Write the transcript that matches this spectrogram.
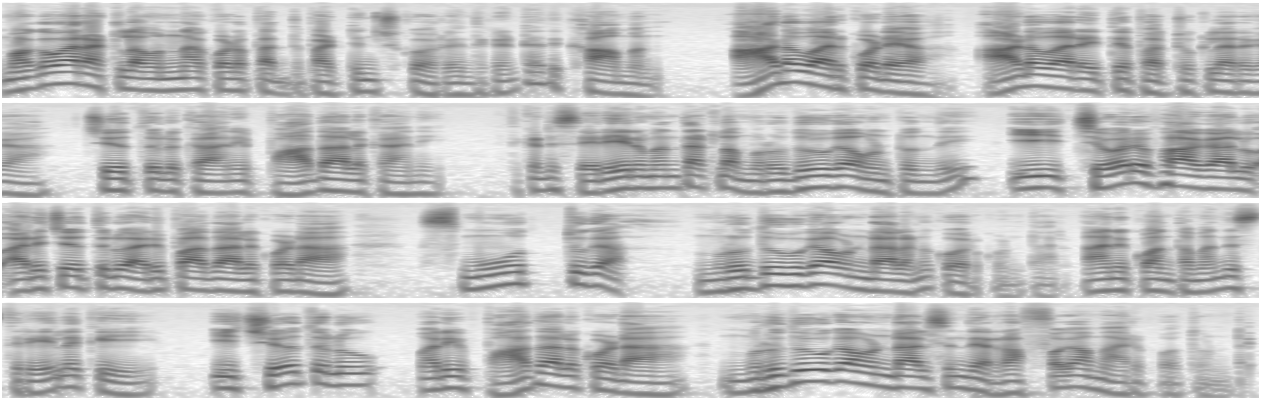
మగవారు అట్లా ఉన్నా కూడా పెద్ద పట్టించుకోరు. ఎందుకంటే అది కామన్ ఆడవారు కూడా ఆడవారైతే పర్టికులర్గా చేతులు కానీ పాదాలు కానీ ఎందుకంటే శరీరం అంతా అట్లా మృదువుగా ఉంటుంది. ఈ చివరి భాగాలు అరిచేతులు అరిపాదాలు కూడా స్మూత్గా మృదువుగా ఉండాలని కోరుకుంటారు. కానీ కొంతమంది స్త్రీలకి ఈ చేతులు మరియు పాదాలు కూడా మృదువుగా ఉండాల్సింది రఫ్గా మారిపోతుంటాయి.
